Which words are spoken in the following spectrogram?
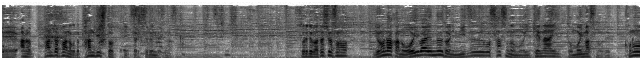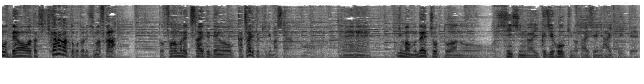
えーあのパンダファンのことパンディストって言ったりするんですが。それで私はその世の中のお祝いムードに水を差すのもいけないと思いますのでこの電話を私聞かなかったことにしますからとその旨伝えて電話をガチャリと切りましたよ、えー今もねちょっとあの心身が育児放棄の体制に入っていて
